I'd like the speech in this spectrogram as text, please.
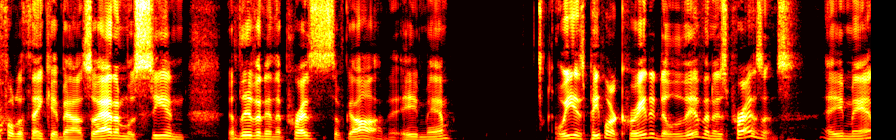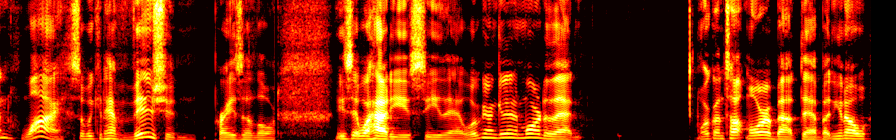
Powerful to think about. So Adam was seeing, living in the presence of God. Amen. We as people are created to live in his presence. Amen. Why? So we can have vision. Praise the Lord. You say, well, how do you see that? We're going to get into more to that. We're going to talk more about that. But you know,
